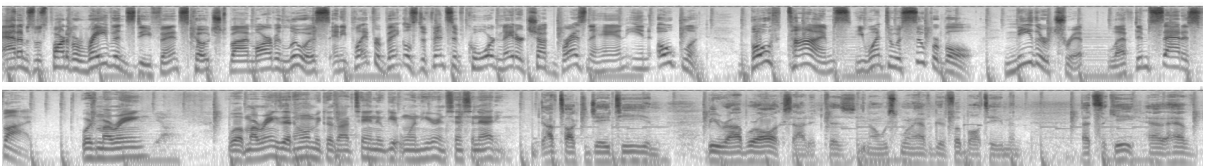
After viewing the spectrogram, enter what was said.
Adams was part of a Ravens defense coached by Marvin Lewis, and he played for Bengals defensive coordinator Chuck Bresnahan in Oakland. Both times he went to a Super Bowl. Neither trip left him satisfied. Where's my ring? Yeah. Well, my ring's at home because I intend to get one here in Cincinnati. I've talked to JT and B Rob. We're all excited because you know we just want to have a good football team, and that's the key. Have, have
